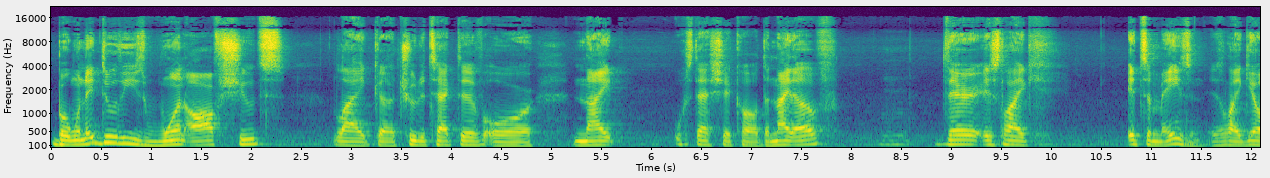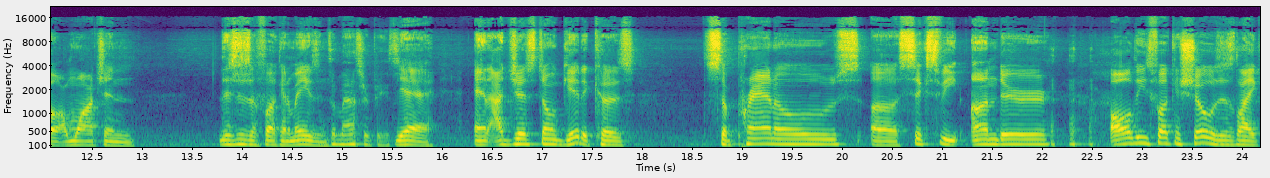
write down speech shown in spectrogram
But when they do these one off shoots like uh, True Detective or Night, what's that shit called? The Night of? There is like, it's amazing. It's like, yo, I'm watching, this is a fucking amazing. It's a masterpiece. Yeah, and I just don't get it because Sopranos, uh, Six Feet Under, all these fucking shows is like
